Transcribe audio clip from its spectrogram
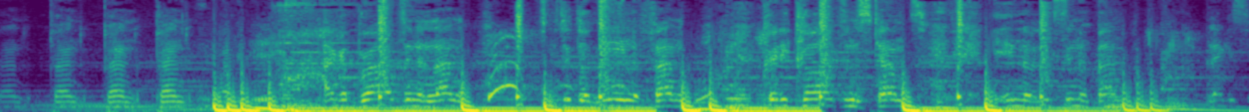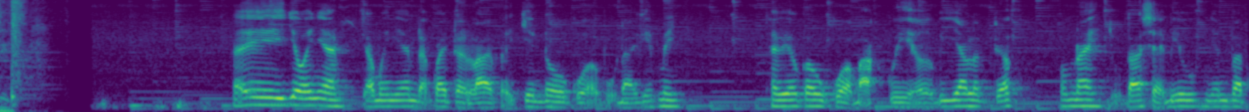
Panda, panda, panda, panda. I got broads in Atlanta. Just to the lean in the family. Credit cards and the scammers. Hitting the licks in the band. Legacies. Hey, yo anh em, chào mừng anh em đã quay trở lại với channel của Vũ Đại Gaming Theo yêu cầu của bác quý ở video lần trước Hôm nay chúng ta sẽ build nhân vật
